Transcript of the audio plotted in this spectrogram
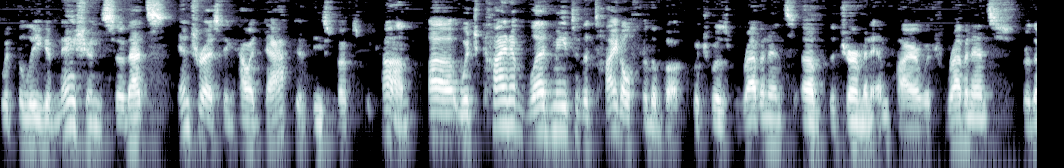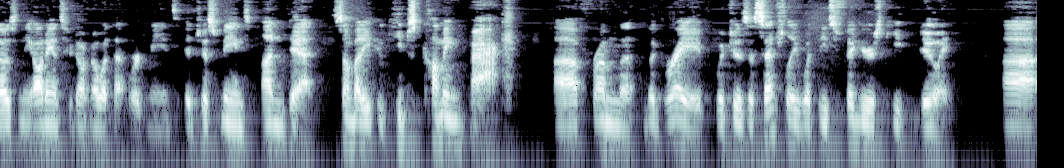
with the League of Nations. So that's interesting how adaptive these folks become, uh, which kind of led me to the title for the book, which was Revenants of the German Empire, which revenants, for those in the audience who don't know what that word means, it just means undead, somebody who keeps coming back uh, from the, the grave, which is essentially what these figures keep doing. Uh,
